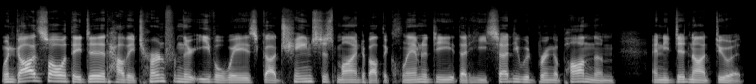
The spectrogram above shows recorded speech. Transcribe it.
When God saw what they did, how they turned from their evil ways, God changed his mind about the calamity that he said he would bring upon them, and he did not do it.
